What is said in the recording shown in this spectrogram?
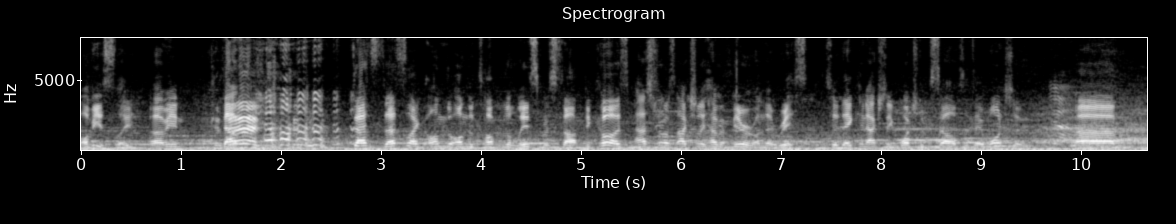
obviously. I mean, that, that's that's like on the on the top of the list for stuff because astronauts actually have a mirror on their wrist, so they can actually watch themselves if they want to. Um,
